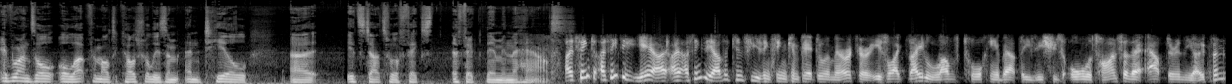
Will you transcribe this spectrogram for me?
everyone's all, all up for multiculturalism until. Uh, it starts to affect affect them in the house. I think I think the, yeah I, I think the other confusing thing compared to America is like they love talking about these issues all the time, so they're out there in the open.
